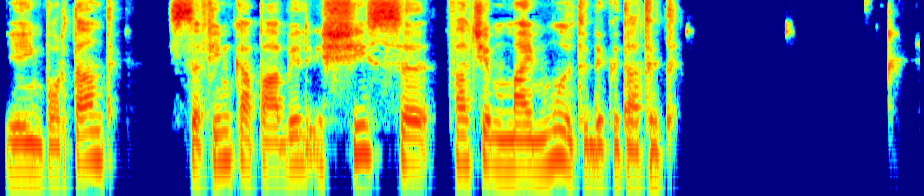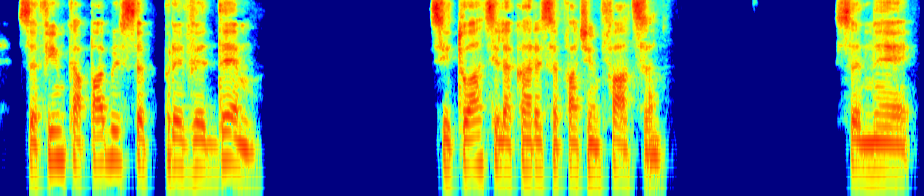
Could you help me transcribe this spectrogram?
E important să fim capabili și să facem mai mult decât atât. Să fim capabili să prevedem situații la care să facem față. Să ne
